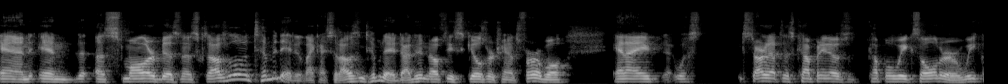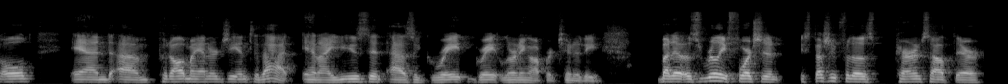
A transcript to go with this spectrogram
and in a smaller business because I was a little intimidated. Like I said, I was intimidated. I didn't know if these skills were transferable, and I was started at this company that was a couple of weeks old or a week old, and um, put all my energy into that. And I used it as a great, great learning opportunity. But it was really fortunate, especially for those parents out there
